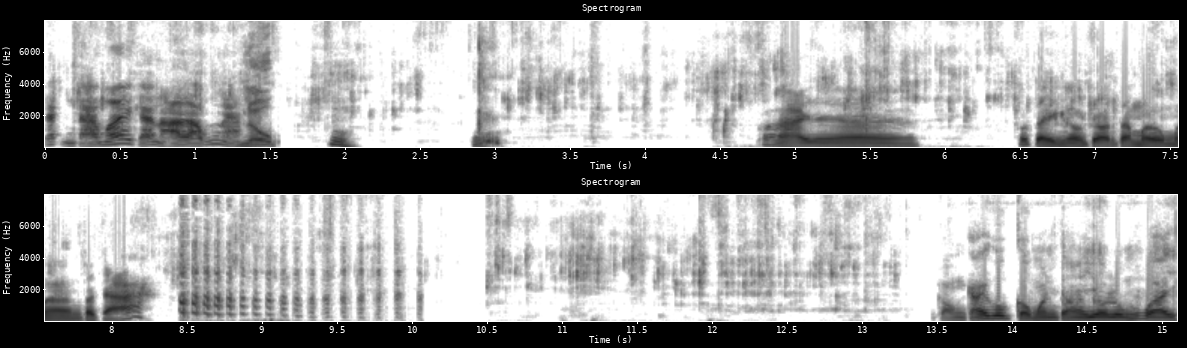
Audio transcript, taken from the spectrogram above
Chắc người ta mới trả nợ ổng nè. Nope. có ai uh, có tiền đâu cho người ta mượn mà người ta trả. Còn cái cuối cùng anh cho nó vô luôn Phúc ơi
